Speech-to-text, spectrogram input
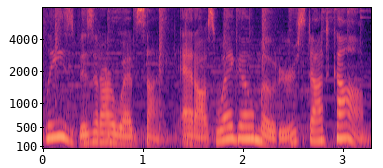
Please visit our website at oswegomotors.com.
